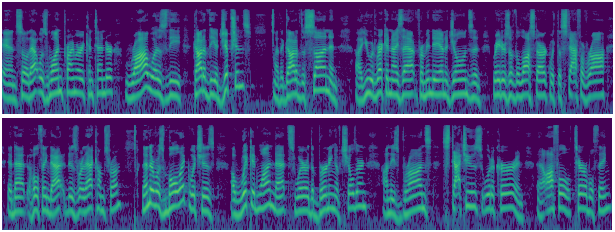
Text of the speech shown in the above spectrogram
and so that was one primary contender. Ra was the god of the Egyptians, uh, the god of the sun, and uh, you would recognize that from Indiana Jones and Raiders of the Lost Ark with the staff of Ra, and that whole thing. That is where that comes from. Then there was Moloch, which is a wicked one. That's where the burning of children on these bronze statues would occur, and an awful, terrible thing.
